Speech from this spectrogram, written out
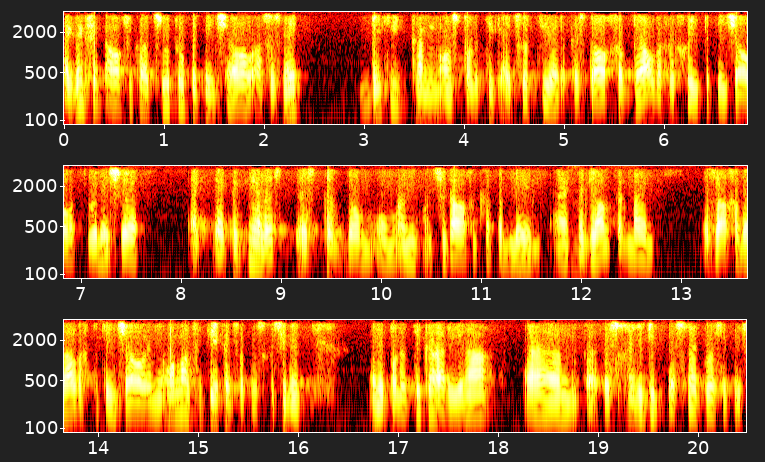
ek dink Suid-Afrika het soveel potensiaal as ons net bietjie kan ons politiek uitsorteer is daar geweldige groei potensiaal wat voor lê. So ek ek dink nie hulle is, is te dom om in, in Suid-Afrika te bly. Ek dink langtermyn is daar geweldige potensiaal en die onlangse tekens wat ons gesien het in die politieke arena ehm um, is vir die net positief.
